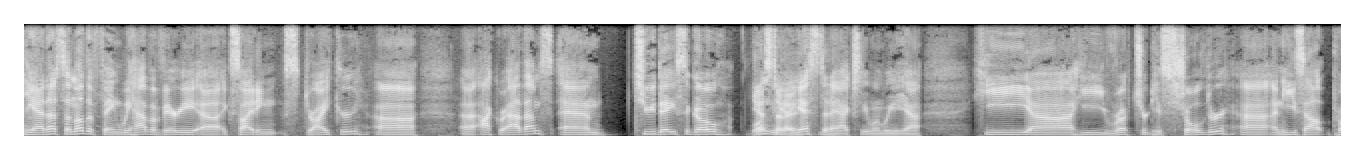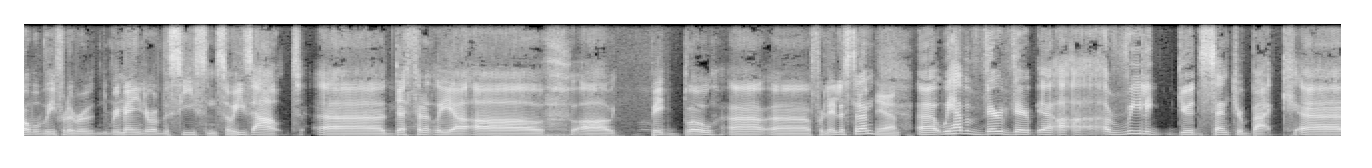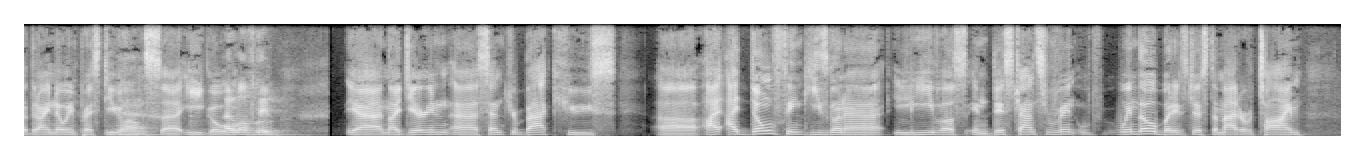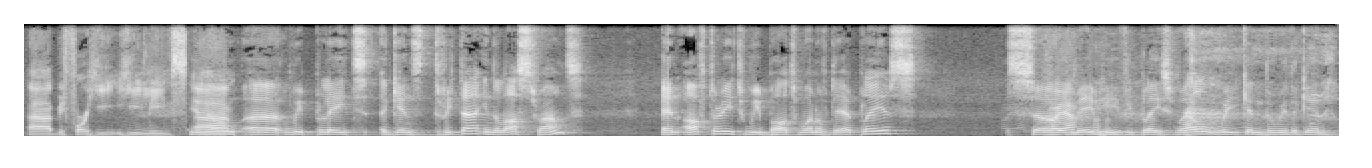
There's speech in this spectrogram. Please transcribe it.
Yeah, that's another thing. We have a very uh, exciting striker, uh, uh, Akor Adams, and two days ago, one- Yesterday. yeah, yesterday Yeah. actually, when we yeah, he uh, he ruptured his shoulder, uh, and he's out probably for the re- remainder of the season. So he's out. Uh, definitely a, a, a big blow uh, uh, for Lillestrøm. Yeah. Uh, we have a very, very, uh, a, a really good centre back uh, that I know impressed you, Yeah. Hans. Uh, Igoh. I loved Ogbu. him. Yeah, Nigerian uh, centre back who's. Uh, I, I don't think he's gonna leave us in this transfer win- window, but it's just a matter of time uh, before he he leaves. You Um, know, uh, we played against Drita in the last round, and after it, we bought one of their players. So Oh, yeah? maybe if he plays well, we can do it again.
